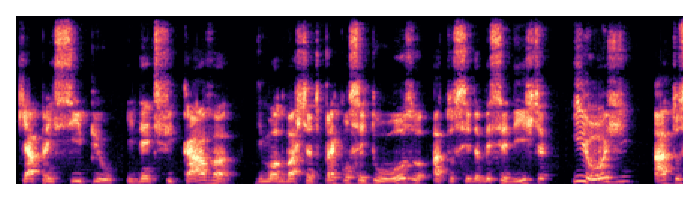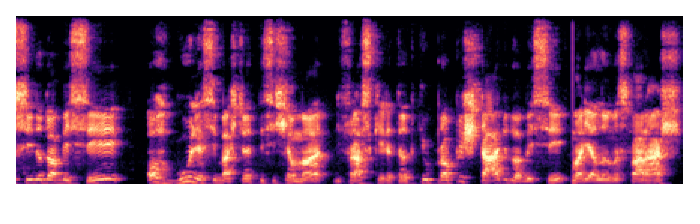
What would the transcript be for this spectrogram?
que a princípio identificava de modo bastante preconceituoso a torcida ABCdista, e hoje a torcida do ABC orgulha-se bastante de se chamar de frasqueira, tanto que o próprio estádio do ABC, Maria Lamas Farache,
